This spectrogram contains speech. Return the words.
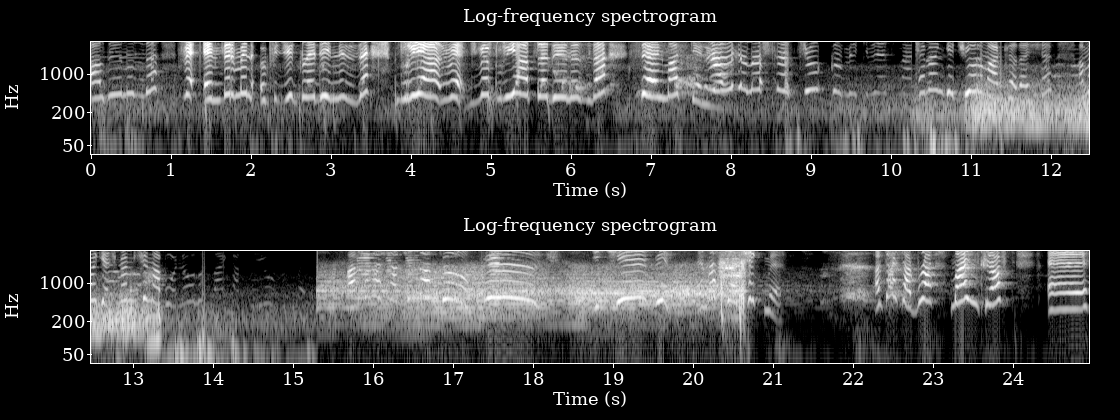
aldığınızda ve Enderman öpücüklediğinizde buraya ve, ve buraya atladığınızda size elmas geliyor. Arkadaşlar çok komik resmen. Hemen geçiyorum arkadaşlar. Ama geçmem için abone Arkadaşlar şimdi atlıyorum. 3, 2, 1. Elmas gerçek mi? Arkadaşlar bura Minecraft eee,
